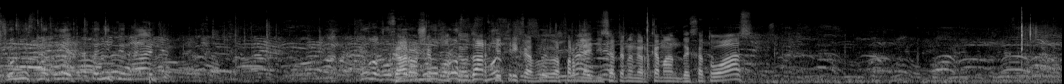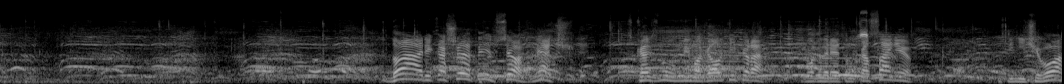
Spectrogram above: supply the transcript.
Что мне смотреть? Это не пенальти. Хороший плотный удар. всё, оформляет играем, 10 номер команды Хатуаз. Да, рикошет и все, мяч скользнул мимо голкипера благодаря этому касанию. И ничего,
